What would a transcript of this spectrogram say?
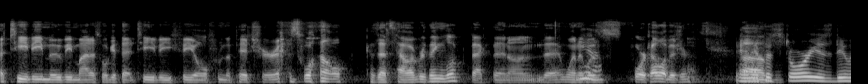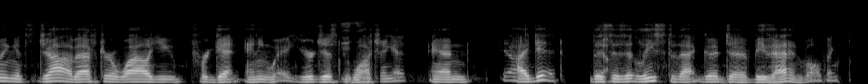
a TV movie. Might as well get that TV feel from the picture as well, because that's how everything looked back then on the when it Yeah. was for television. And Um, if a story is doing its job, after a while, you forget anyway. You're just Mhm. watching it. And I did. This is at least that good to be that involving.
